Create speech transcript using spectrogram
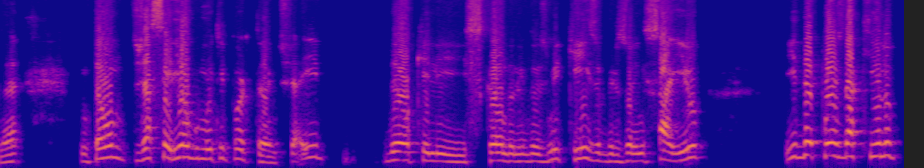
Né? Então já seria algo muito importante. Aí deu aquele escândalo em 2015, o Birzoni saiu, e depois daquilo,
